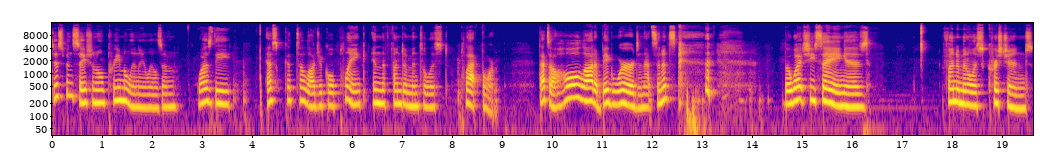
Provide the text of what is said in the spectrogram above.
dispensational premillennialism was the eschatological plank in the fundamentalist platform. That's a whole lot of big words in that sentence. but what she's saying is fundamentalist Christians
